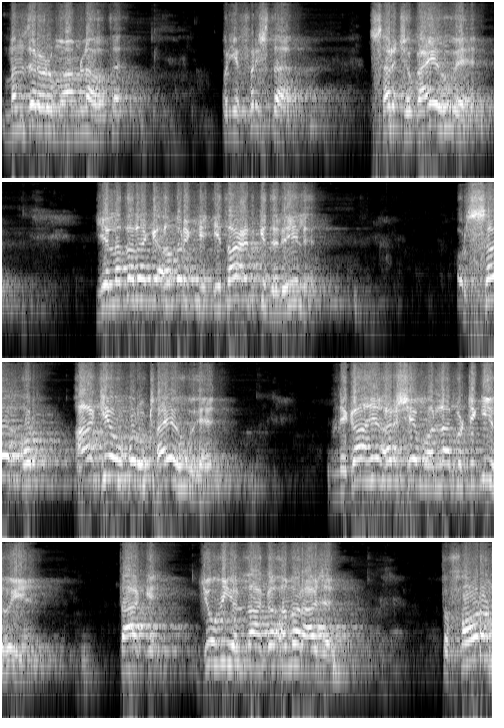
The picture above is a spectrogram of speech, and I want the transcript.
منظر اور معاملہ ہوتا ہے۔ اور یہ فرشتہ سر جھکائے ہوئے ہیں۔ یہ اللہ تعالیٰ کے امر کی اطاعت کی دلیل ہے۔ اور سر اور آنکھیں اوپر اٹھائے ہوئے ہیں۔ نگاہیں عرش مولا پر ٹکی ہوئی ہیں تاکہ جو ہی اللہ کا امر آ جائے تو فوراً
